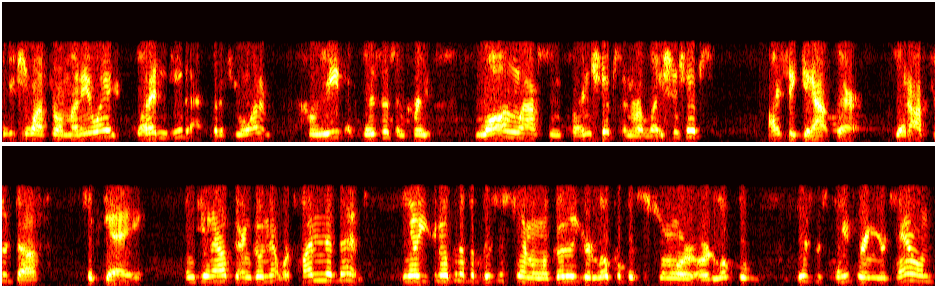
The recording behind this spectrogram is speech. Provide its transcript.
if you just want to throw money away, go ahead and do that. But if you want to create a business and create long lasting friendships and relationships, I say get out there. Get off your duff today and get out there and go network. Find an event. You know, you can open up a business channel and go to your local business channel or, or local business paper in your town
